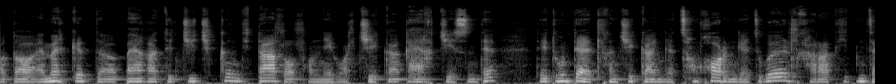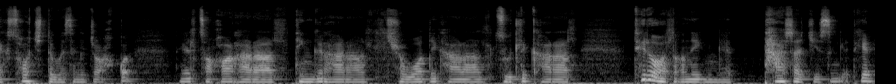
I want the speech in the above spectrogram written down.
Одоо Америкт байгаа тэр жижигхэн деталь болгоныг бол Чика гайхаж исэн те. Тэгээ түүнтэй адилхан Чика ингээд цонхоор ингээд зүгээр л хараад хідэн цаг суучдаг байсан гэж байгаа байхгүй. Тэгэл цонхоор хараад, тэнгэр хараад, шувуудыг хараад, зүлэг хараад тэр болгоныг ингээд таашааж исэн гэх. Тэгэхээр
